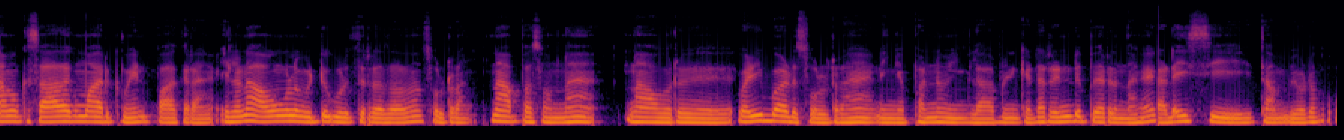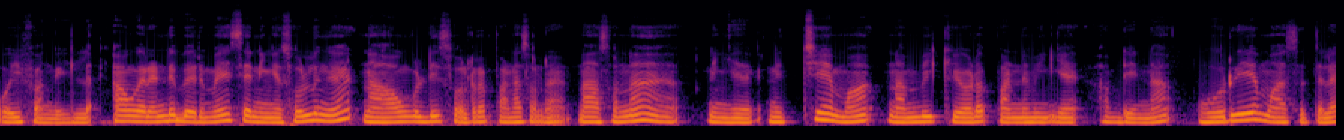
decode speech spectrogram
நமக்கு சாதகமாக இருக்குமேன்னு பார்க்குறாங்க இல்லைனா அவங்களும் விட்டு கொடுத்துறதா தான் சொல்கிறாங்க நான் அப்போ சொன்னேன். நான் ஒரு வழிபாடு சொல்கிறேன் நீங்கள் பண்ணுவீங்களா? அப்படின்னு கேட்டால் ரெண்டு பேர் இருந்தாங்க. கடைசி தம்பியோட ஒய்ஃப் அங்கே இல்லை. அவங்க ரெண்டு பேருமே சரி நீங்கள் சொல்லுங்கள் நான் அவங்கள்ட்டையும் சொல்கிறேன் பண்ண சொல்கிறேன் நான் சொன்னேன் நீங்கள் நிச்சயமாக நம்பிக்கையோட பண்ணுவீங்க அப்படின்னா ஒரே மாதத்தில்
